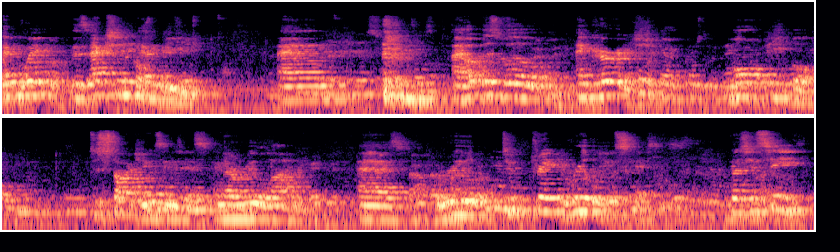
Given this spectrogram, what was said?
and quick this actually can be. And I hope this will encourage more people to start using this in their real life as a real, to create real use cases. Because you see,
